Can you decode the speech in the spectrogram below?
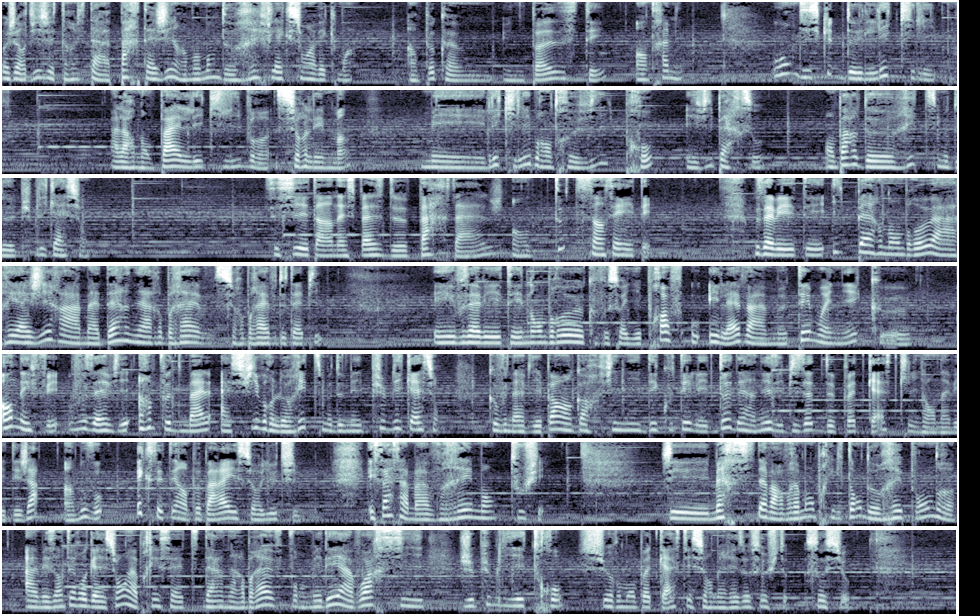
Aujourd'hui, je t'invite à partager un moment de réflexion avec moi, un peu comme une pause thé entre amis, où on discute de l'équilibre. Alors non pas l'équilibre sur les mains, mais l'équilibre entre vie pro et vie perso. On parle de rythme de publication. Ceci est un espace de partage en toute sincérité. Vous avez été hyper nombreux à réagir à ma dernière brève sur Brève de tapis. Et vous avez été nombreux, que vous soyez prof ou élève, à me témoigner que, en effet, vous aviez un peu de mal à suivre le rythme de mes publications, que vous n'aviez pas encore fini d'écouter les deux derniers épisodes de podcast, qu'il y en avait déjà un nouveau, et que c'était un peu pareil sur YouTube. Et ça, ça m'a vraiment touchée. Merci d'avoir vraiment pris le temps de répondre à mes interrogations après cette dernière brève pour m'aider à voir si je publiais trop sur mon podcast et sur mes réseaux sociaux,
